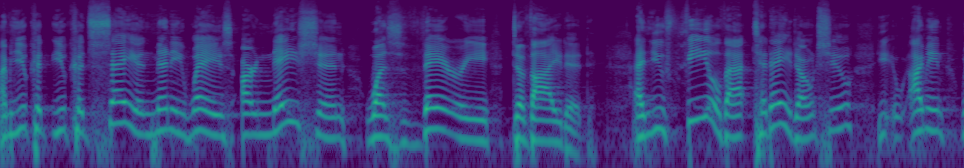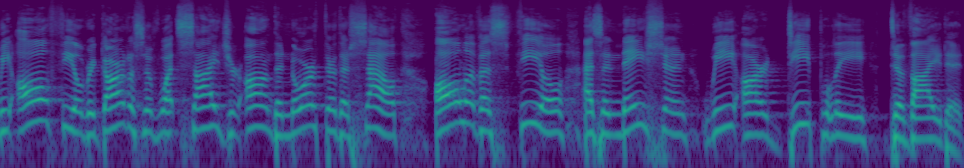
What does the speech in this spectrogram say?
I mean, you could, you could say in many ways our nation was very divided. And you feel that today, don't you? you? I mean, we all feel, regardless of what side you're on, the North or the South, all of us feel as a nation we are deeply divided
